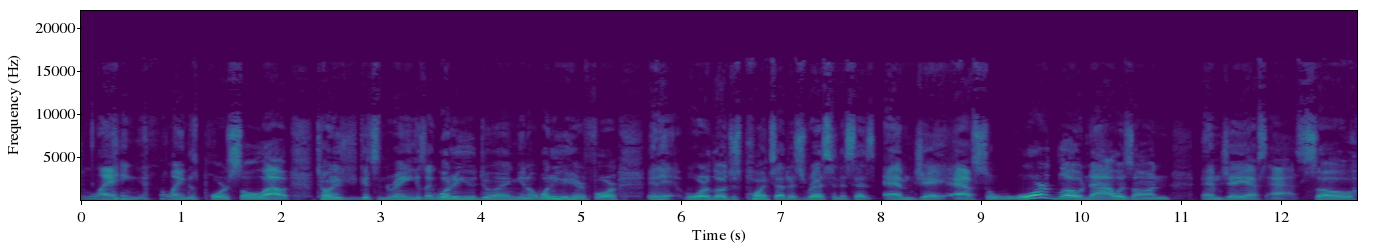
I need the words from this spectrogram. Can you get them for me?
laying laying this poor soul out. Tony gets in the ring. He's like, "What are you doing? You know, what are you here for?" And it, Wardlow just points at his wrist and it says MJF. So Wardlow now is on MJF's ass. So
